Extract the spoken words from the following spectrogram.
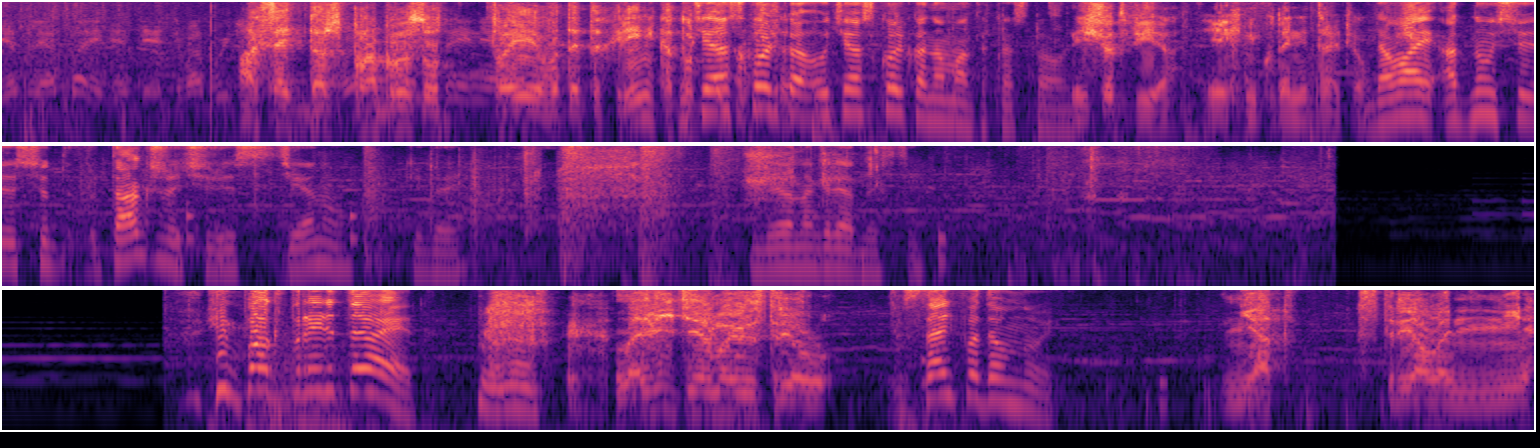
Если останетесь здесь, вы А, кстати, даже проброс вот твоей вот этой хрень, У которая... тебя сколько, у тебя сколько наматок осталось? Еще две, я их никуда не тратил. Давай одну сюда, так же через стену кидай. Для наглядности. Импакт прилетает! Лови теперь мою стрелу. Стань подо мной. Нет, стрела не...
